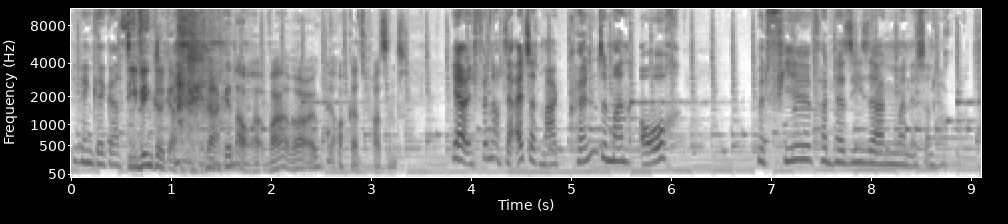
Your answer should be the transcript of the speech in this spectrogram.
die Winkelgasse. Die Winkelgasse, ja genau. War, war irgendwie auch ganz passend. Ja, ich finde auch der Altstadtmarkt könnte man auch mit viel Fantasie sagen, man ist in Hogwarts.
